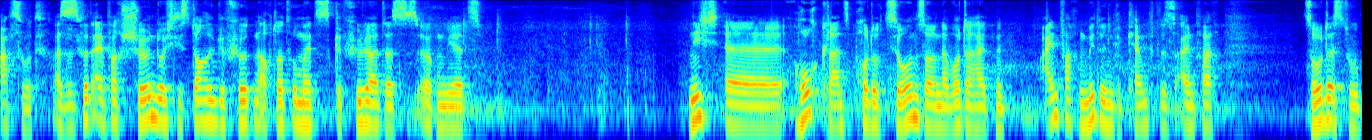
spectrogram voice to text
Absolut. Also es wird einfach schön durch die Story geführt und auch dort, wo man jetzt das Gefühl hat, dass es irgendwie jetzt nicht äh, Hochglanzproduktion, sondern da wurde halt mit einfachen Mitteln gekämpft. Es ist einfach so, dass du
